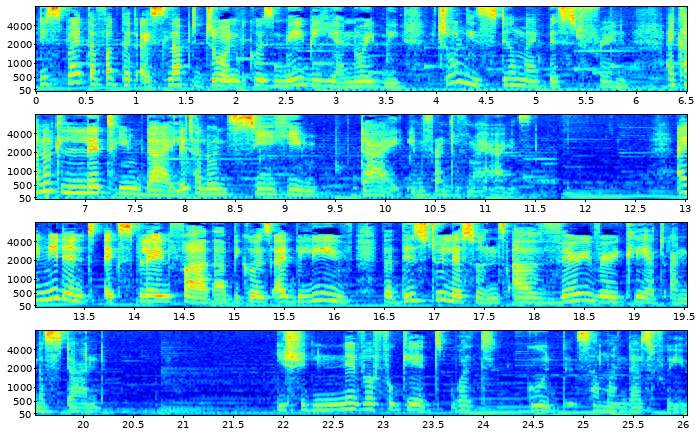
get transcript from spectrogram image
despite the fact that I slapped John because maybe he annoyed me, John is still my best friend. I cannot let him die, let alone see him die in front of my eyes. I needn't explain further because I believe that these two lessons are very, very clear to understand. You should never forget what good someone does for you.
